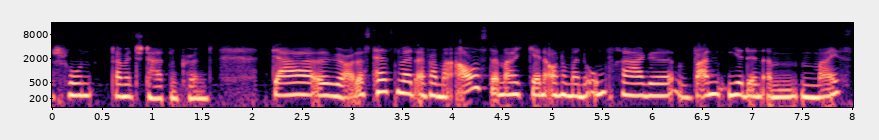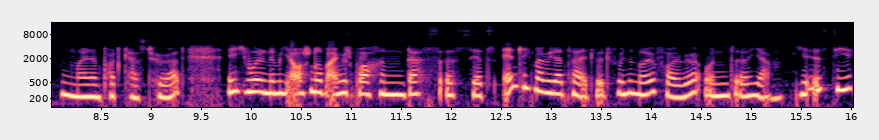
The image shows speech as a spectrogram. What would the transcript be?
schon damit starten könnt da, äh, ja, das testen wir jetzt einfach mal aus. Da mache ich gerne auch nochmal eine Umfrage, wann ihr denn am meisten meinen Podcast hört. Ich wurde nämlich auch schon darauf angesprochen, dass es jetzt endlich mal wieder Zeit wird für eine neue Folge. Und äh, ja, hier ist die.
